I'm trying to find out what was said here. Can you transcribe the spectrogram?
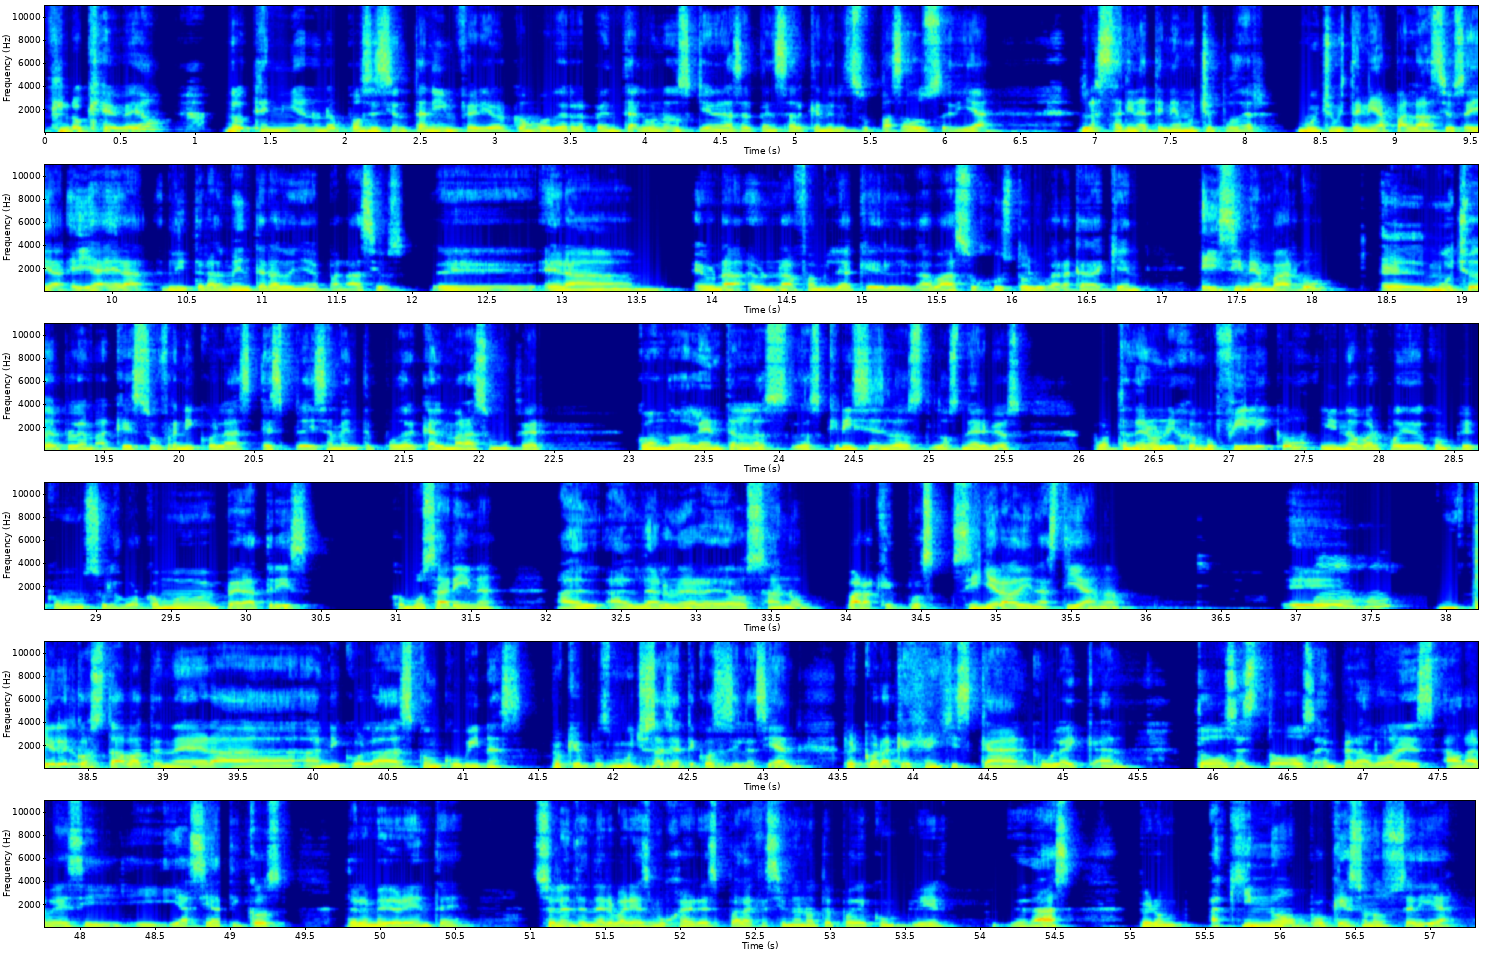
Lo que veo, no tenían una posición tan inferior como de repente algunos nos quieren hacer pensar que en el, su pasado sucedía. La zarina tenía mucho poder, mucho, tenía palacios. Ella, ella era, literalmente era dueña de palacios. Eh, era, era, una, una familia que le daba su justo lugar a cada quien. Y sin embargo, el, mucho del problema que sufre Nicolás es precisamente poder calmar a su mujer cuando le entran los crisis, los, los nervios, por tener un hijo hemofílico y no haber podido cumplir con su labor como emperatriz, como Sarina, al, darle un heredero sano para que pues siguiera la dinastía, ¿no? Eh, ¿Qué le costaba tener a, Nicolás concubinas? Porque pues muchos asiáticos así lo hacían. Recuerda que Genghis Khan, Kublai Khan, todos estos emperadores árabes y, y asiáticos del Medio Oriente suelen tener varias mujeres para que si una no te puede cumplir, le das. Pero aquí no, porque eso no sucedía.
